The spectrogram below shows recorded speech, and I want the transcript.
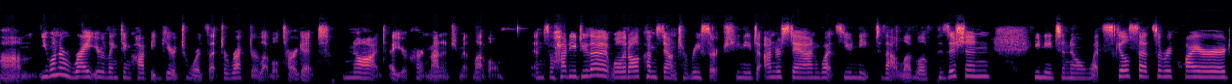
Um, you want to write your linkedin copy geared towards that director level target not at your current management level and so, how do you do that? Well, it all comes down to research. You need to understand what's unique to that level of position. You need to know what skill sets are required.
